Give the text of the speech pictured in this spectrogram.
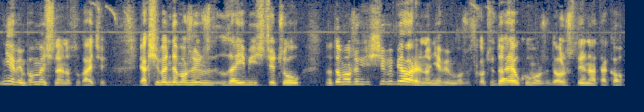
Nie wiem, pomyślę, no słuchajcie. Jak się będę może już zajebiście czuł, no to może gdzieś się wybiorę, no nie wiem, może skoczę do Ełku, może do Olsztyna tako.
